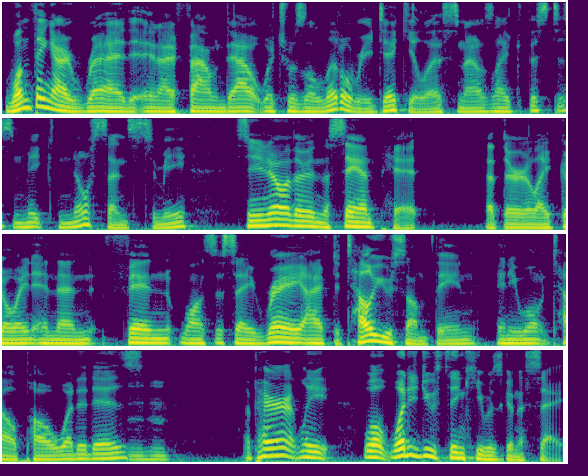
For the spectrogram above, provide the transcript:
one thing I read and I found out, which was a little ridiculous, and I was like, this doesn't make no sense to me. So you know they're in the sand pit that they're like going, and then Finn wants to say, Rey, I have to tell you something, and he won't tell Poe what it is. Apparently, well, what did you think he was gonna say?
